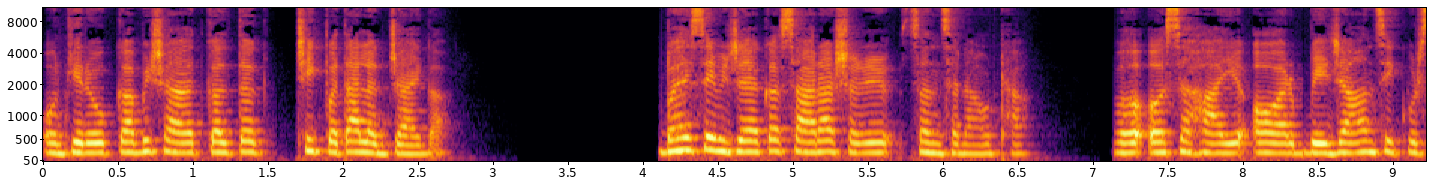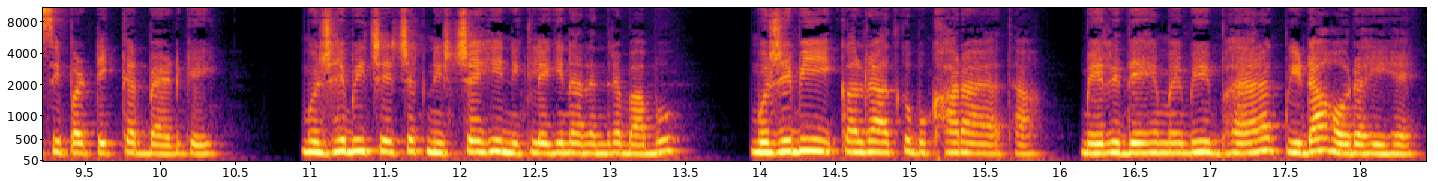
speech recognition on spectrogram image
उनके रोग का भी शायद कल तक ठीक पता लग जाएगा। भय से विजय का सारा शरीर सनसना उठा। वह असहाय और बेजान सी कुर्सी पर टिक कर बैठ गई। मुझे भी चेचक निश्चय ही निकलेगी नरेंद्र बाबू। मुझे भी कल रात को बुखार आया था। मेरे देह में भी भयानक पीड़ा हो रही है।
